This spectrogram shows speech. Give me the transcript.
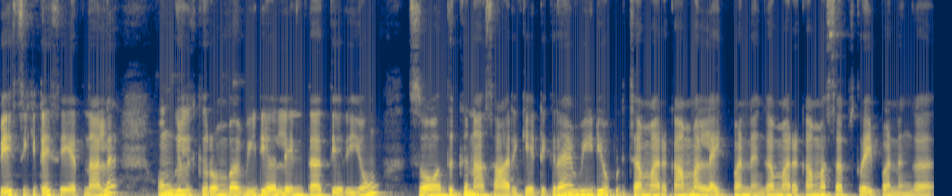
பேசிக்கிட்டே செய்கிறதுனால உங்களுக்கு ரொம்ப வீடியோ லென்த்தாக தெரியும். ஸோ அதுக்கு நான் சாரி கேட்டுக்கிறேன். வீடியோ பிடிச்சா மறக்காமல் லைக் பண்ணுங்கள் மறக்காமல் சப்ஸ்கிரைப் பண்ணுங்கள்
